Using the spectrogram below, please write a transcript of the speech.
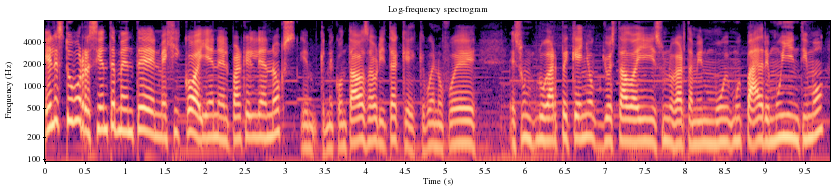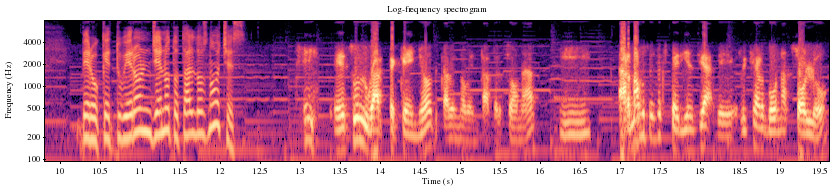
Él estuvo recientemente en México, ahí en el Parque Lennox, que, me contabas ahorita que, bueno, fue, es un lugar pequeño, yo he estado ahí, es un lugar también muy, muy padre, muy íntimo, pero que tuvieron lleno total dos noches. Sí, es un lugar pequeño, caben 90 personas, y armamos esa experiencia de Richard Bona solo,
